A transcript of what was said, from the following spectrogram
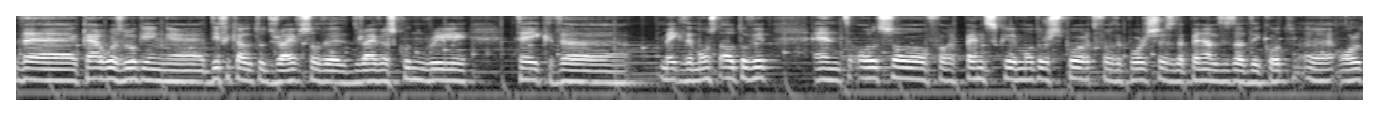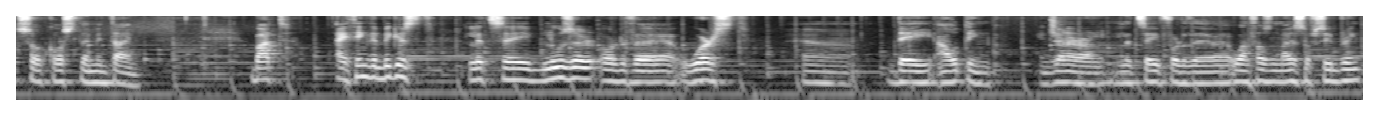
the car was looking uh, difficult to drive so the drivers couldn't really take the make the most out of it. And also for Penske Motorsport for the Porsches the penalties that they got uh, also cost them in time. But I think the biggest let's say loser or the worst uh, day outing in general let's say for the 1000 miles of Sebring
